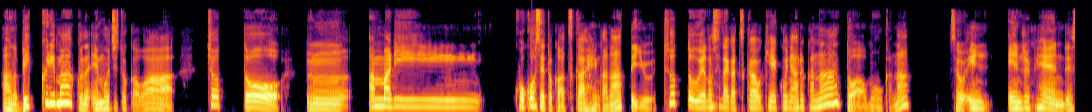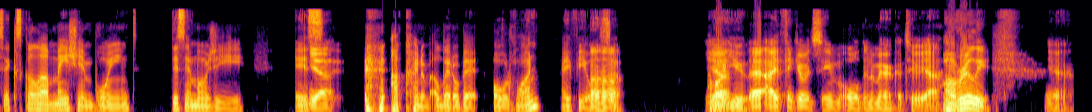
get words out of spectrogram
あの、びっくりマークの絵文字とかは、ちょっと、うーん、あんまり、高校生とかは使えへんかなっていう、ちょっと上の世代が使う傾向にあるかなとは思うかな。So in, in Japan, this exclamation point, this emoji is Yeah. a kind of a little bit old one, I feel. Uh-huh. So. Yeah. How about you? That, I think it would seem old in America too. Yeah. Oh, really? Yeah.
